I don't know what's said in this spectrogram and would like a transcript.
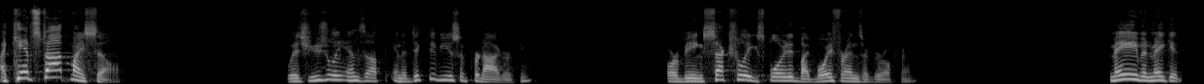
I can't stop myself which usually ends up in addictive use of pornography or being sexually exploited by boyfriends or girlfriends. May even make it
